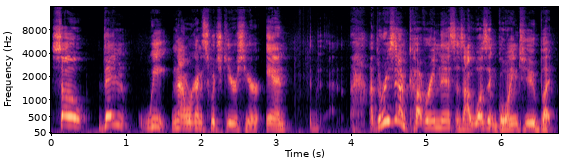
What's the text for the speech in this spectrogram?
So then we now we're going to switch gears here, and the reason I'm covering this is I wasn't going to, but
